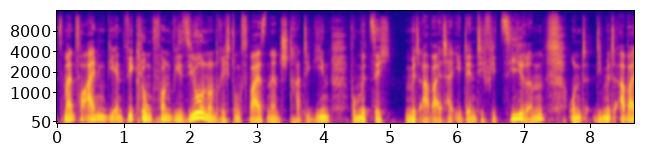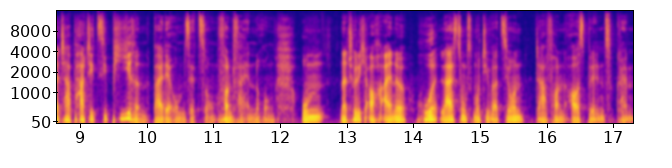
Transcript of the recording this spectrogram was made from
Es meint vor allen Dingen die Entwicklung von Visionen und richtungsweisenden Strategien, womit sich Mitarbeiter identifizieren und die Mitarbeiter partizipieren bei der Umsetzung von Veränderungen, um natürlich auch eine hohe Leistungsmotivation davon ausbilden zu können.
